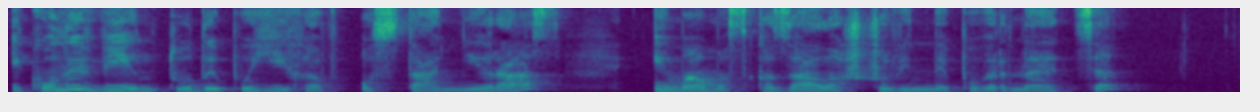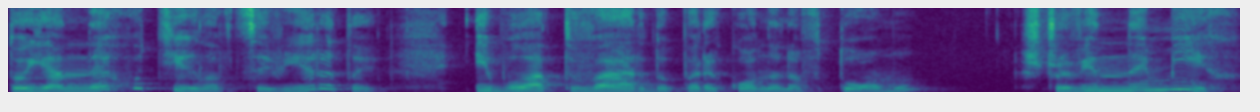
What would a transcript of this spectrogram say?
І коли він туди поїхав останній раз, і мама сказала, що він не повернеться, то я не хотіла в це вірити і була твердо переконана в тому, що він не міг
